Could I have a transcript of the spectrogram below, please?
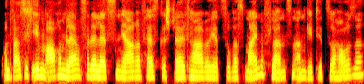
Und was ich eben auch im Laufe der letzten Jahre festgestellt habe, jetzt so was meine Pflanzen angeht hier zu Hause,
